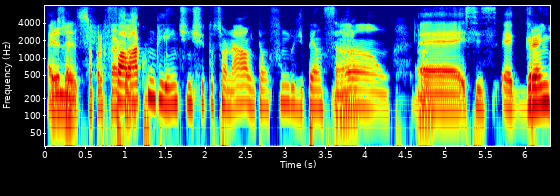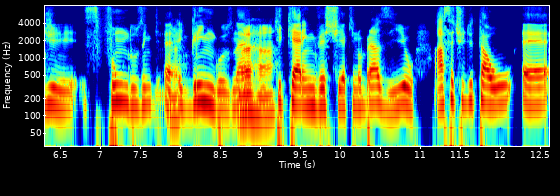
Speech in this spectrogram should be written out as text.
É Beleza, isso aí. só ficar Falar claro. com cliente institucional, então fundo de pensão, é, esses é, grandes fundos é, Ah. gringos, né? Aham. Que querem investir aqui no Brasil. A Asset do Itaú é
